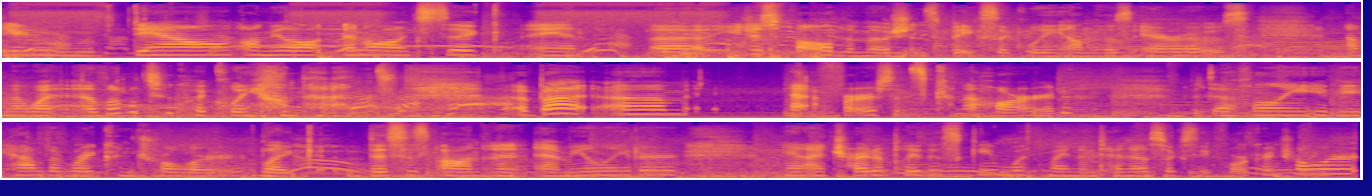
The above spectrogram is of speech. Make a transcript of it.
you move down on the analog stick, and uh, you just follow the motions basically on those arrows. Um, I went a little too quickly on that, but um, at first it's kind of hard definitely if you have the right controller, like this is on an emulator and I tried to play this game with my Nintendo 64 controller,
